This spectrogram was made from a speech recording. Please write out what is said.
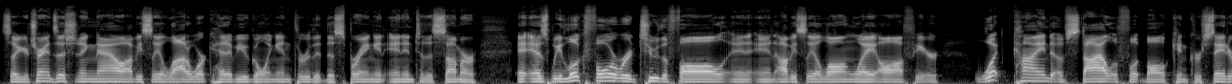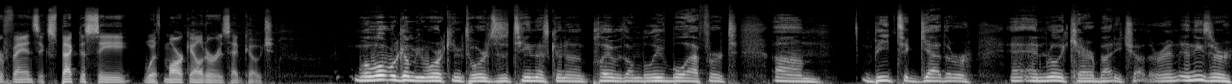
So you're transitioning now. Obviously, a lot of work ahead of you going in through the, the spring and, and, into the summer. As we look forward to the fall, and, and obviously a long way off here, what kind of style of football can Crusader fans expect to see with Mark Elder as head coach? Well, what we're going to be working towards is a team that's going to play with unbelievable effort, um, be together, and, and, really care about each other. And, and these are,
